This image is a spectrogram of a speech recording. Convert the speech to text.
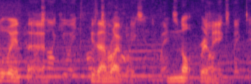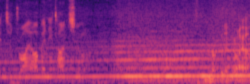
Lloyd there. like you're in for He's our rival, race in the not Remy. expect it to dry up anytime soon. I'm not going to dry up.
